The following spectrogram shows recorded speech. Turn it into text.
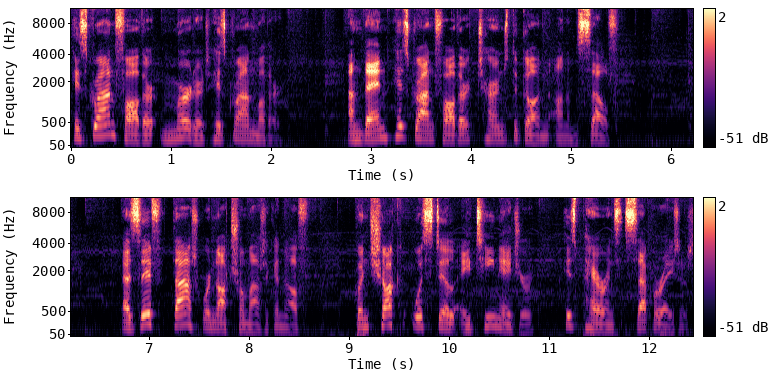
His grandfather murdered his grandmother, and then his grandfather turned the gun on himself. As if that were not traumatic enough, when Chuck was still a teenager, his parents separated.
